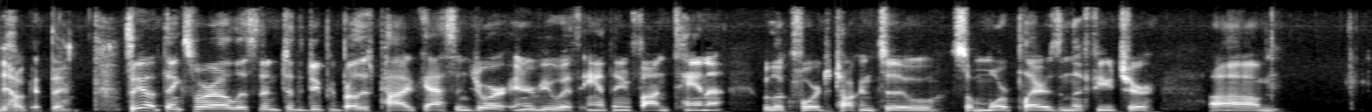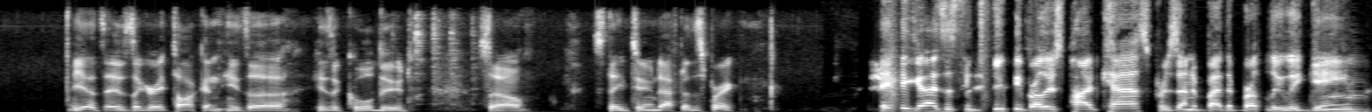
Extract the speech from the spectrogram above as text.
I'll get there. So yeah, thanks for uh, listening to the Doopy Brothers podcast. Enjoy our interview with Anthony Fontana. We look forward to talking to some more players in the future. Um, yeah, it was a great talk, and he's a he's a cool dude. So stay tuned after this break. Hey guys, it's the Doopy Brothers podcast presented by the Brotherly League Game.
